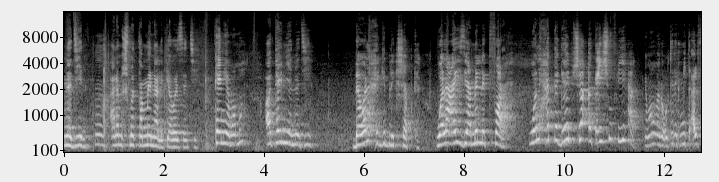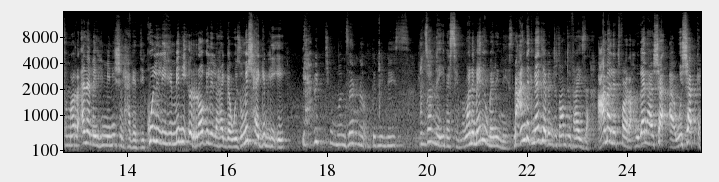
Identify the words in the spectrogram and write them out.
نادين أنا مش مطمنة للجوازة دي. تاني يا ماما؟ آه تاني يا نادين. ده ولا هيجيب لك شبكة ولا عايز يعمل لك فرح ولا حتى جايب شقة تعيشوا فيها. يا ماما أنا قلت لك 100000 مرة أنا ما يهمنيش الحاجات دي. كل اللي يهمني الراجل اللي هتجوزه مش هيجيب لي إيه؟ يا حبيبتي ومنظرنا قدام الناس. منظرنا إيه بس يا ماما؟ وأنا مالي ومال الناس. ما عندك نادية بنت طنط فايزة. عملت فرح وجالها شقة وشبكة.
